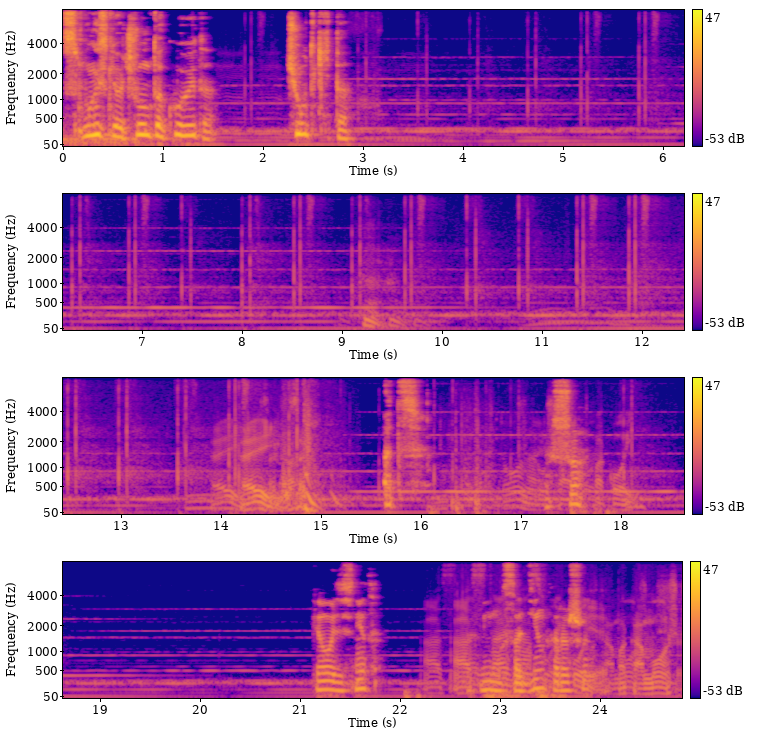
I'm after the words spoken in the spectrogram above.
В смысле, а чё он такой-то? Чуткий-то. Эй, за- От... Кто нарушает Хорошо. Кого здесь нет? Минус один, хорошо. покое, Пока можешь.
